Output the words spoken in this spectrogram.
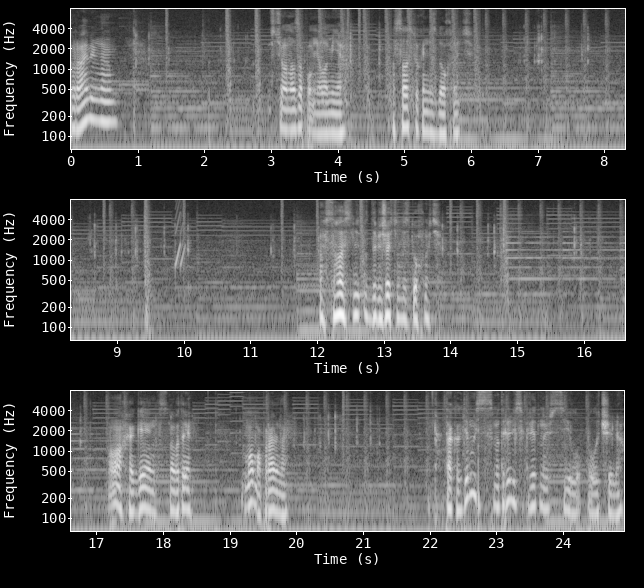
правильно. Все, она запомнила меня. Осталось только не сдохнуть. Осталось добежать и не сдохнуть. Ох, again, снова ты. Мома, правильно. Так, а где мы смотрели секретную силу, получили?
